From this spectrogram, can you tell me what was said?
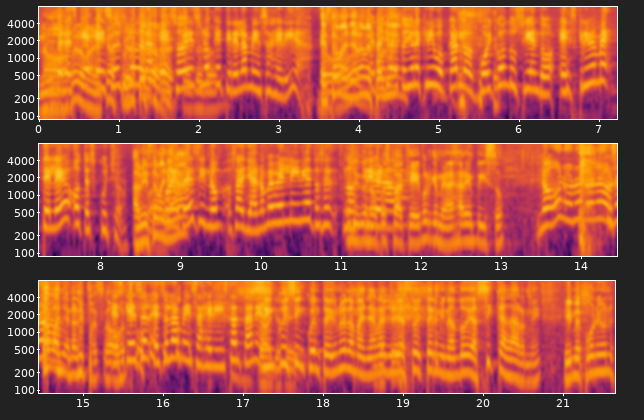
No, pero es pero, que marica, eso, es lo, de la- eso es lo que tiene la mensajería. Esta No. mañana me yo, pone... entonces yo le escribo, Carlos, voy conduciendo, escríbeme, te leo o te escucho. A mí esta Porque mañana... entonces si no, o sea, ya no me ve en línea, entonces no Yo digo, no, pues nada. ¿para qué? Porque me va a dejar en visto. No, no, no, no, no. Esta no. mañana le pasó a Es otro. que eso, eso es la mensajería instantánea. Sí. 5 y 51 de la mañana Yo ya estoy terminando de acicalarme y me pone un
